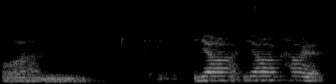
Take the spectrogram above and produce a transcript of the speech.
Och, um, jag, jag, har,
